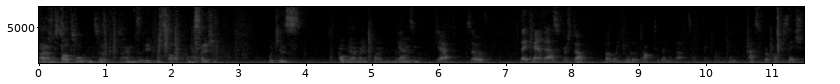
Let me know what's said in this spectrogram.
um, start talking to, homeless people and start a conversation, which is probably our main finding, really, yeah. isn't it? Yeah, so they can't ask for stuff, but we can go talk to them about something. We can ask for a conversation.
